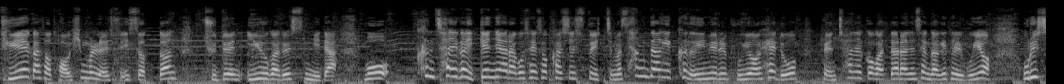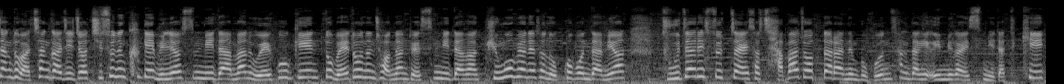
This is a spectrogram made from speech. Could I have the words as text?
뒤에 가서 더 힘을 낼 수 있었던 주된 이유가 됐습니다. 뭐 큰 차이가 있겠냐라고 해석하실 수도 있지만 상당히 큰 의미를 부여해도 괜찮을 것 같다라는 생각이 들고요. 우리 시장도 마찬가지죠. 지수는 크게 밀렸습니다만 외국인 또 매도는 전환됐습니다만 규모 면에서 놓고 본다면 두 자리 숫자에서 잡아줬다라는 부분 상당히 의미가 있습니다. 특히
